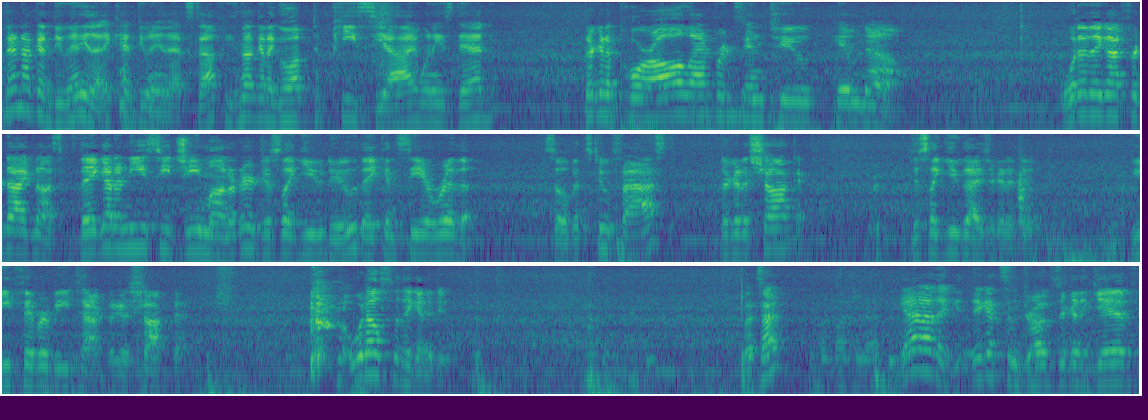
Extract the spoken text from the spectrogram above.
they're not going to do any of that. They can't do any of that stuff. He's not going to go up to PCI when he's dead. They're going to pour all efforts into him now. What do they got for diagnostics? They got an ECG monitor, just like you do. They can see a rhythm. So if it's too fast, they're going to shock it, just like you guys are going to do. VFib or VTach, they're going to shock that. what else are they going to do? What's that? a bunch of epi. Yeah, they, they got some drugs they're going to give.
